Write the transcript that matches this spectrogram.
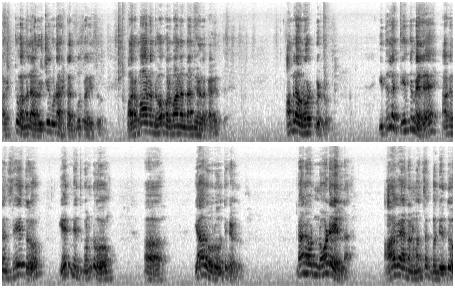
ಅಷ್ಟು ಆಮೇಲೆ ಆ ರುಚಿ ಕೂಡ ಅಷ್ಟು ಅದ್ಭುತವಾಗಿತ್ತು. ಪರಮಾನಂದವೋ ಪರಮಾನಂದ ಅಂತ ಹೇಳಬೇಕಾಗುತ್ತೆ. ಆಮೇಲೆ ಅವ್ರು ಹೊರಟ್ಬಿಟ್ರು. ಇದೆಲ್ಲ ತಿಂದ ಮೇಲೆ ಆಗ ನನ್ನ ಸ್ನೇಹಿತರು ಎದ್ದು ನಿಂತ್ಕೊಂಡು ಅವರು ಅಂತ ಕೇಳಿದ್ರು. ನಾನು ಅವ್ರನ್ನ ನೋಡೇ ಇಲ್ಲ. ಆಗ ನನ್ನ ಮನಸ್ಸಿಗೆ ಬಂದಿದ್ದು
